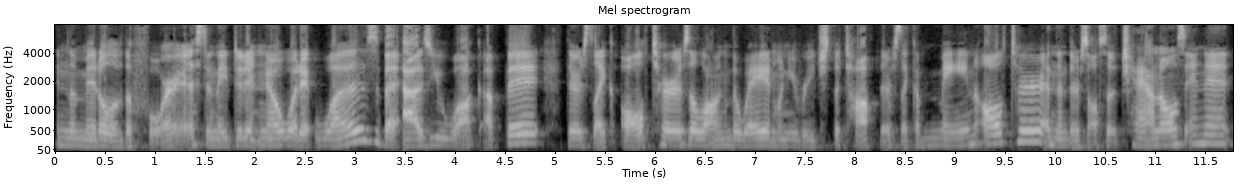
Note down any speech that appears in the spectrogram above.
in the middle of the forest and they didn't know what it was but as you walk up it there's like altars along the way and when you reach the top there's like a main altar and then there's also channels in it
